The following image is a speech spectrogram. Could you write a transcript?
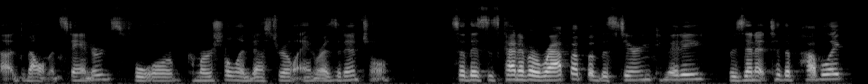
uh, development standards for commercial, industrial, and residential. So this is kind of a wrap up of the steering committee, present it to the public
